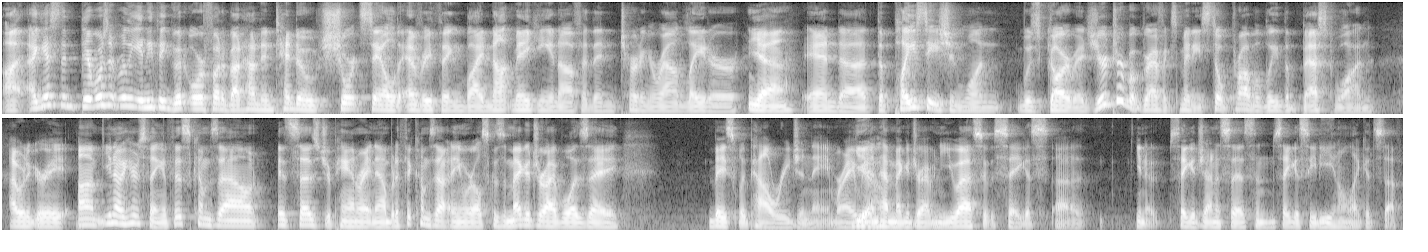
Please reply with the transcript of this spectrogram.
I I guess that there wasn't really anything good or fun about how Nintendo short sailed everything by not making enough and then turning around later. Yeah. And uh, the PlayStation one was garbage. Your TurboGrafx Mini is still probably the best one. I would agree. Um, you know, here's the thing: if this comes out, it says Japan right now, but if it comes out anywhere else, because the Mega Drive was a basically PAL region name, right? We didn't have Mega Drive in the U.S. It was Sega's, uh, you know, Sega Genesis and Sega CD and all that good stuff.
